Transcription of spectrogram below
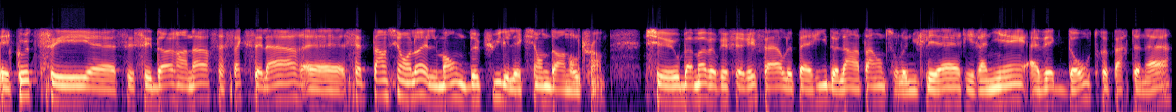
Écoute, c'est euh, d'heure en heure, ça s'accélère. Euh, cette tension-là, elle monte depuis l'élection de Donald Trump. M. Obama avait préféré faire le pari de l'entente sur le nucléaire iranien avec d'autres partenaires.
